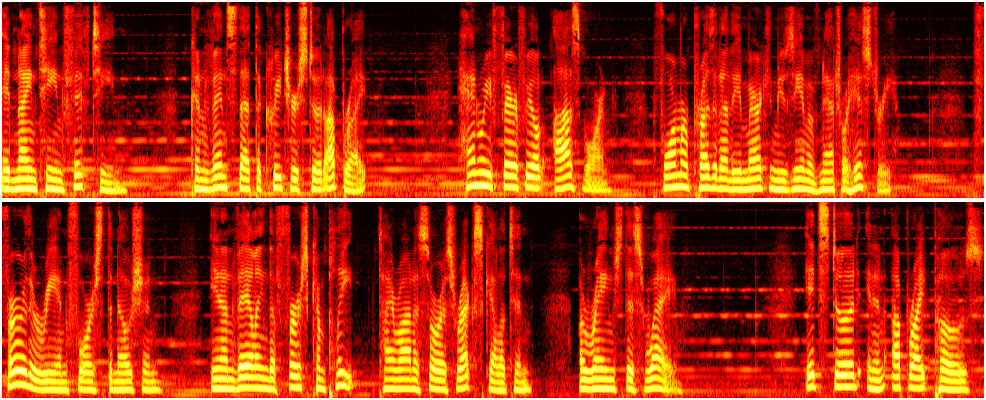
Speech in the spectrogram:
In 1915, convinced that the creature stood upright, Henry Fairfield Osborn, former president of the American Museum of Natural History, further reinforced the notion in unveiling the first complete Tyrannosaurus rex skeleton arranged this way. It stood in an upright pose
